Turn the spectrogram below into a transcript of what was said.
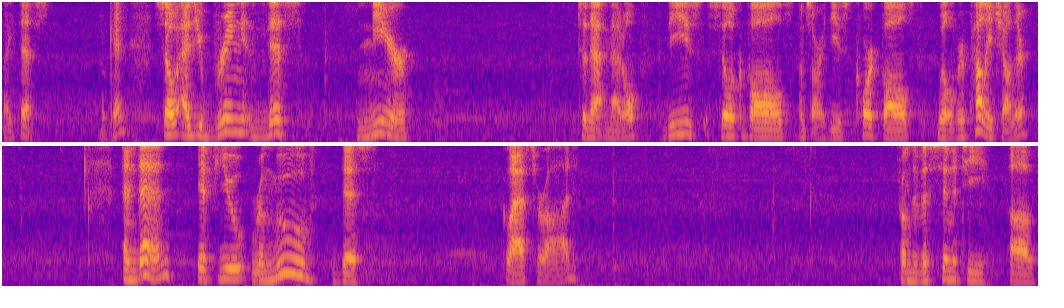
Like this. Okay? So as you bring this near to that metal, these silk balls, I'm sorry, these cork balls will repel each other. And then if you remove this glass rod from the vicinity of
